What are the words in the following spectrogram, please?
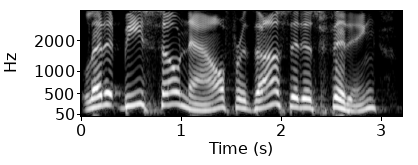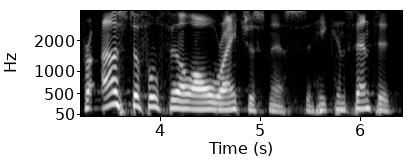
Let it be so now, for thus it is fitting for us to fulfill all righteousness. And he consented.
